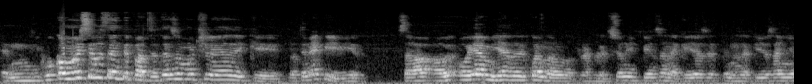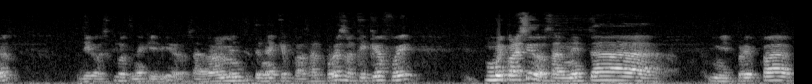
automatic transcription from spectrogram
en- como dice justamente Pato, tengo mucho idea de que lo tenía que vivir. O sea, hoy, hoy a mi día de hoy, cuando reflexiono y pienso en aquellos, en aquellos años, digo, es que lo tenía que vivir. O sea, realmente tenía que pasar por eso. Que qué fue muy parecido. O sea, neta, mi prepa,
